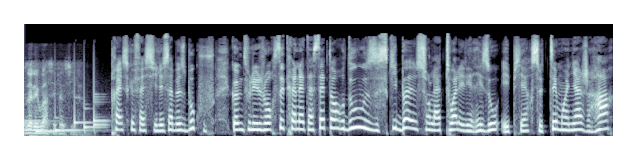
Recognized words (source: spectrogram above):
Vous allez voir, c'est facile presque facile et ça buzz beaucoup. Comme tous les jours, c'est très net à 7h12. Ce qui buzz sur la toile et les réseaux. Et Pierre, ce témoignage rare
